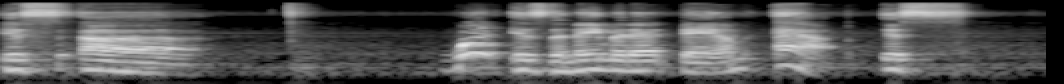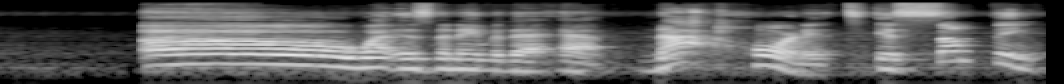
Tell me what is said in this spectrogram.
It's uh, what is the name of that damn app? It's oh, what is the name of that app? Not Hornet. It's something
